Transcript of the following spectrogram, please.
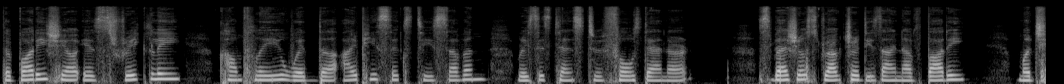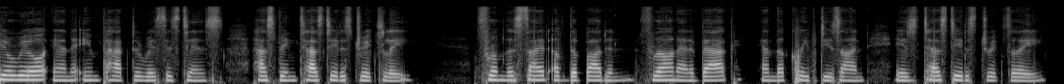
The body shell is strictly complete with the IP67 resistance to full standard. Special structure design of body material and impact resistance has been tested strictly. From the side of the button, front and back, and the clip design is tested strictly.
